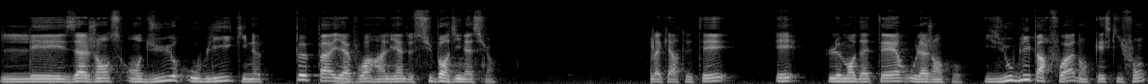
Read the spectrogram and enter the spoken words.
les agences en dur oublient qu'ils ne peut pas y avoir un lien de subordination. La carte T et le mandataire ou l'agent co. Ils oublient parfois, donc qu'est-ce qu'ils font?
